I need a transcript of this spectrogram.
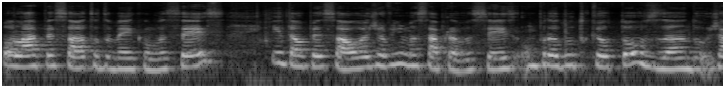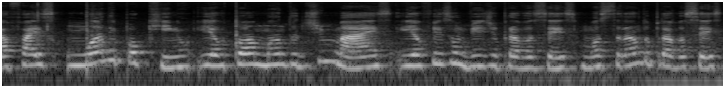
Olá pessoal, tudo bem com vocês? Então pessoal, hoje eu vim mostrar pra vocês um produto que eu tô usando já faz um ano e pouquinho e eu tô amando demais e eu fiz um vídeo pra vocês mostrando pra vocês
